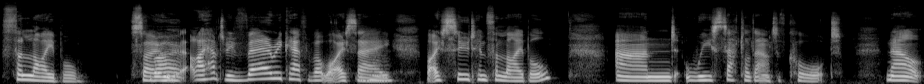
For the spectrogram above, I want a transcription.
for libel. So Right. I have to be very careful about what I say, but I sued him for libel and we settled out of court. Now,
